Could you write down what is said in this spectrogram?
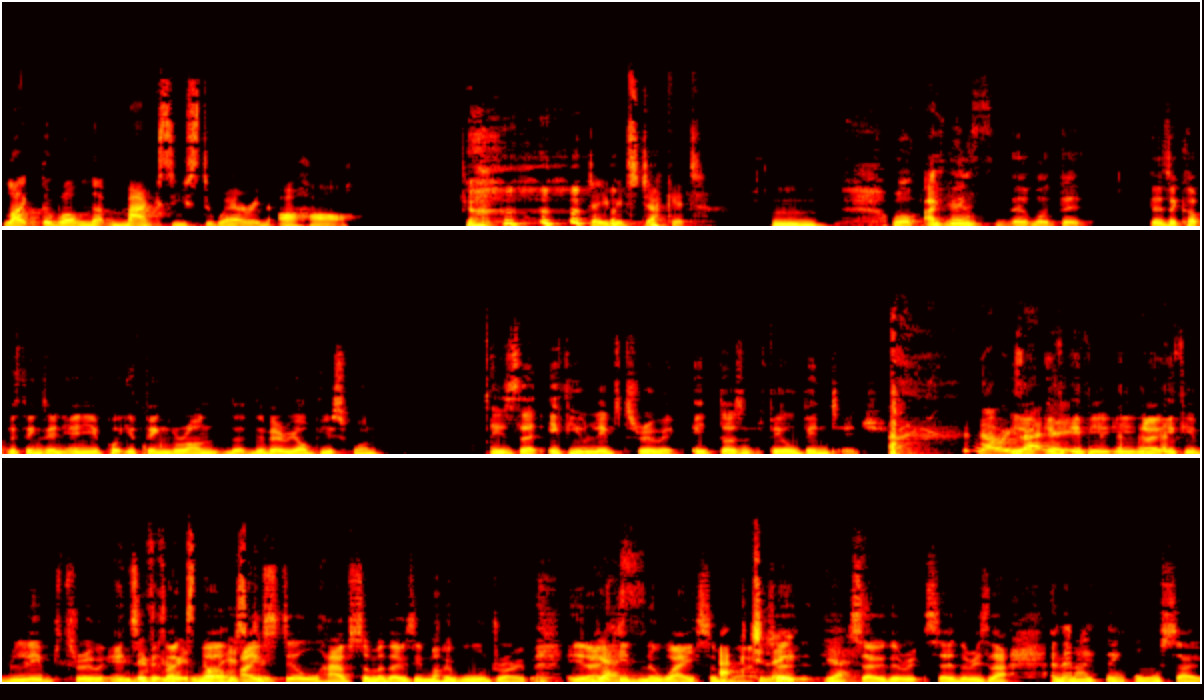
like the one that Mags used to wear in Aha. David's jacket. Well, I think that what that there's a couple of things, and, and you put your finger on the, the very obvious one is that if you lived through it, it doesn't feel vintage. No, You know, if, if you you know if you've lived through it, it's a bit through it, like well. I still have some of those in my wardrobe, you know, Yes. hidden away somewhere. Actually, so, yes. So there, so there is that, and then I think also,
